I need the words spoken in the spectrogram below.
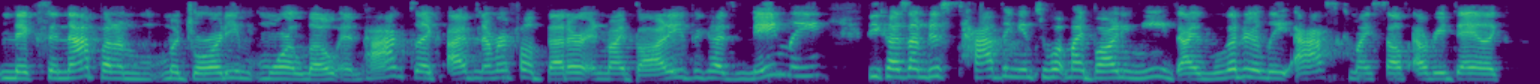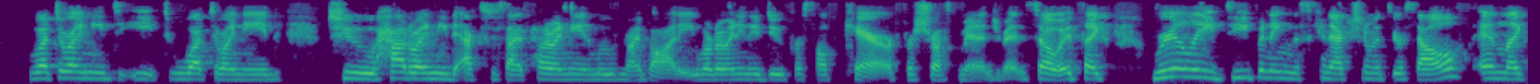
mix in that, but I'm majority more low impact. Like I've never felt better in my body because mainly because I'm just tapping into what my body needs. I literally ask myself every day, like, what do I need to eat? What do I need to, how do I need to exercise? How do I need to move my body? What do I need to do for self care, for stress management? So it's like really deepening this connection with yourself and like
